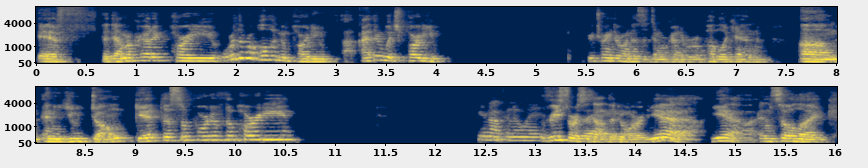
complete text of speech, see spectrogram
if the Democratic Party or the Republican Party, either which party, you're trying to run as a Democrat or Republican, um, and you don't get the support of the party, You're not gonna win. resources out the door. Yeah, yeah. And so like,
